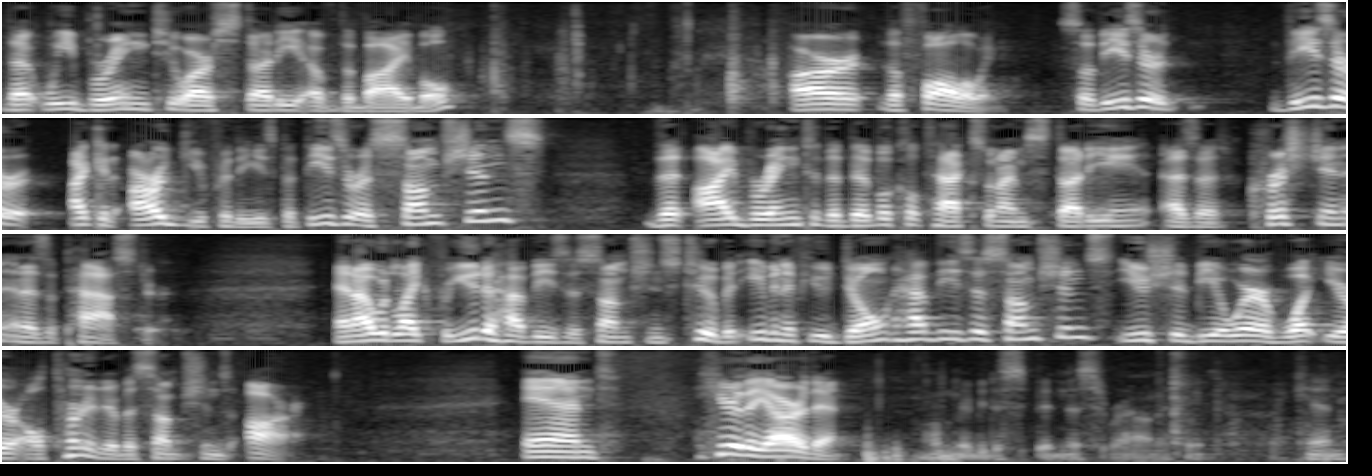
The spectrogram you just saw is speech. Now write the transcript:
that we bring to our study of the Bible are the following. So these are these are I could argue for these, but these are assumptions that I bring to the biblical text when I'm studying it as a Christian and as a pastor. And I would like for you to have these assumptions too, but even if you don't have these assumptions, you should be aware of what your alternative assumptions are. And here they are then. I'll maybe just spin this around, I think, I can.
